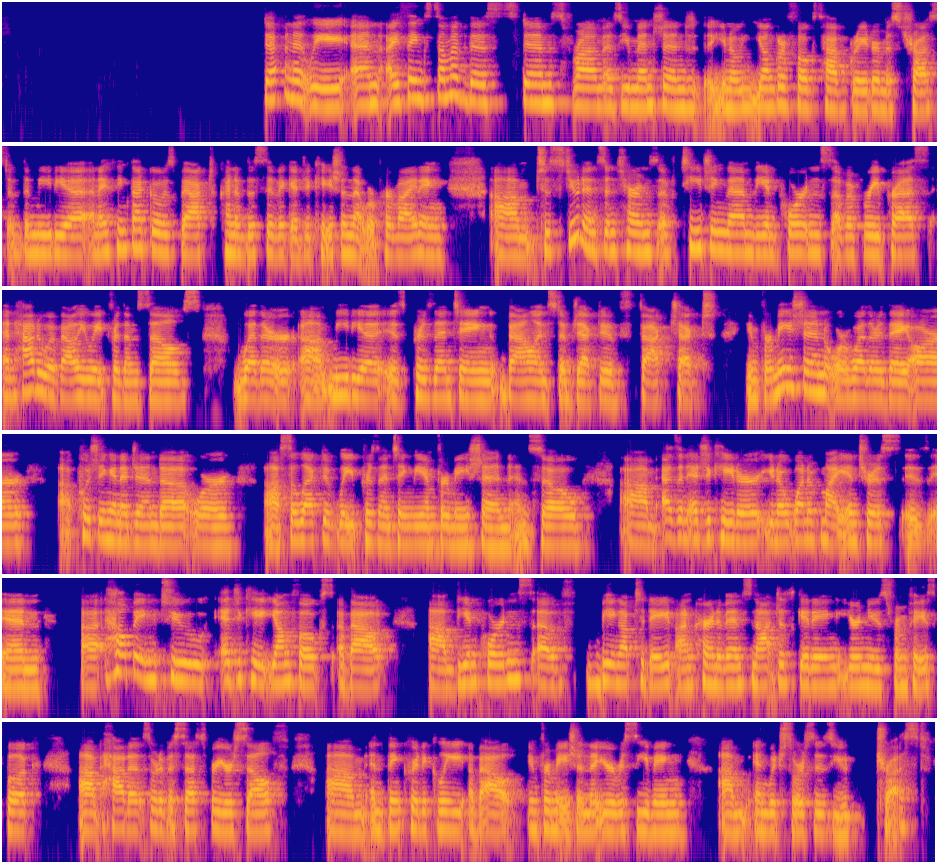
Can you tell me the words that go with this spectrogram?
Definitely. And I think some of this stems from, as you mentioned, you know, younger folks have greater mistrust of the media. And I think that goes back to kind of the civic education that we're providing um, to students in terms of teaching them the importance of a free press and how to evaluate for themselves whether um, media is presenting balanced, objective, fact checked information or whether they are uh, pushing an agenda or uh, selectively presenting the information. And so, um, as an educator, you know, one of my interests is in uh, helping to educate young folks about um, the importance of being up to date on current events, not just getting your news from Facebook, um, how to sort of assess for yourself um, and think critically about information that you're receiving um, and which sources you trust.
